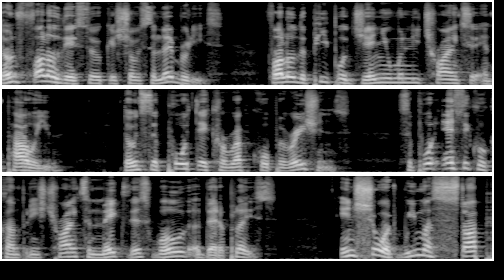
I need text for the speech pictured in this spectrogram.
Don't follow their circus show celebrities. Follow the people genuinely trying to empower you. Don't support their corrupt corporations. Support ethical companies trying to make this world a better place. In short, we must stop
